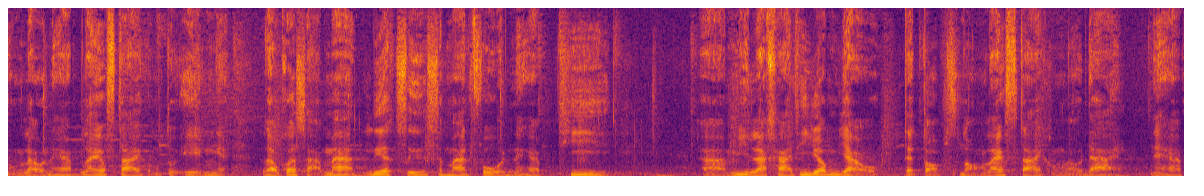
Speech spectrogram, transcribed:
ของเรานะครับไลฟ์สไตล์ของตัวเองเนี่ยเราก็สามารถเลือกซื้อสมาร์ทโฟนนะครับที่มีราคาที่ย่อมเยาแต่ตอบสนองไลฟ์สไตล์ของเราได้นะครับ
